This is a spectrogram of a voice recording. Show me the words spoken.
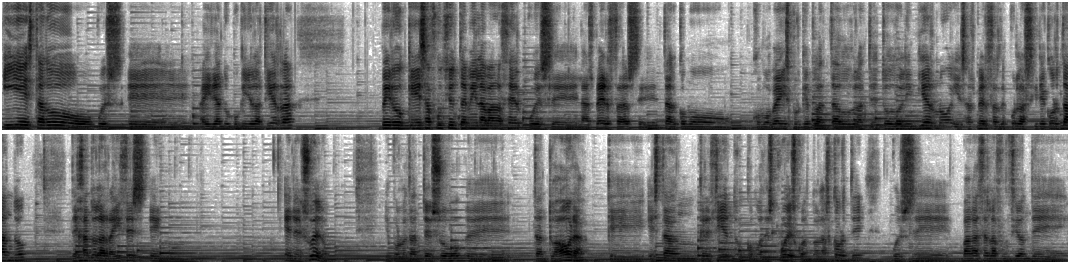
y he estado pues eh, aireando un poquillo la tierra pero que esa función también la van a hacer pues eh, las berzas eh, tal como, como veis porque he plantado durante todo el invierno y esas berzas después las iré cortando dejando las raíces en, en el suelo. Y por lo tanto eso tanto ahora que están creciendo como después cuando las corte pues van a hacer la función de,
